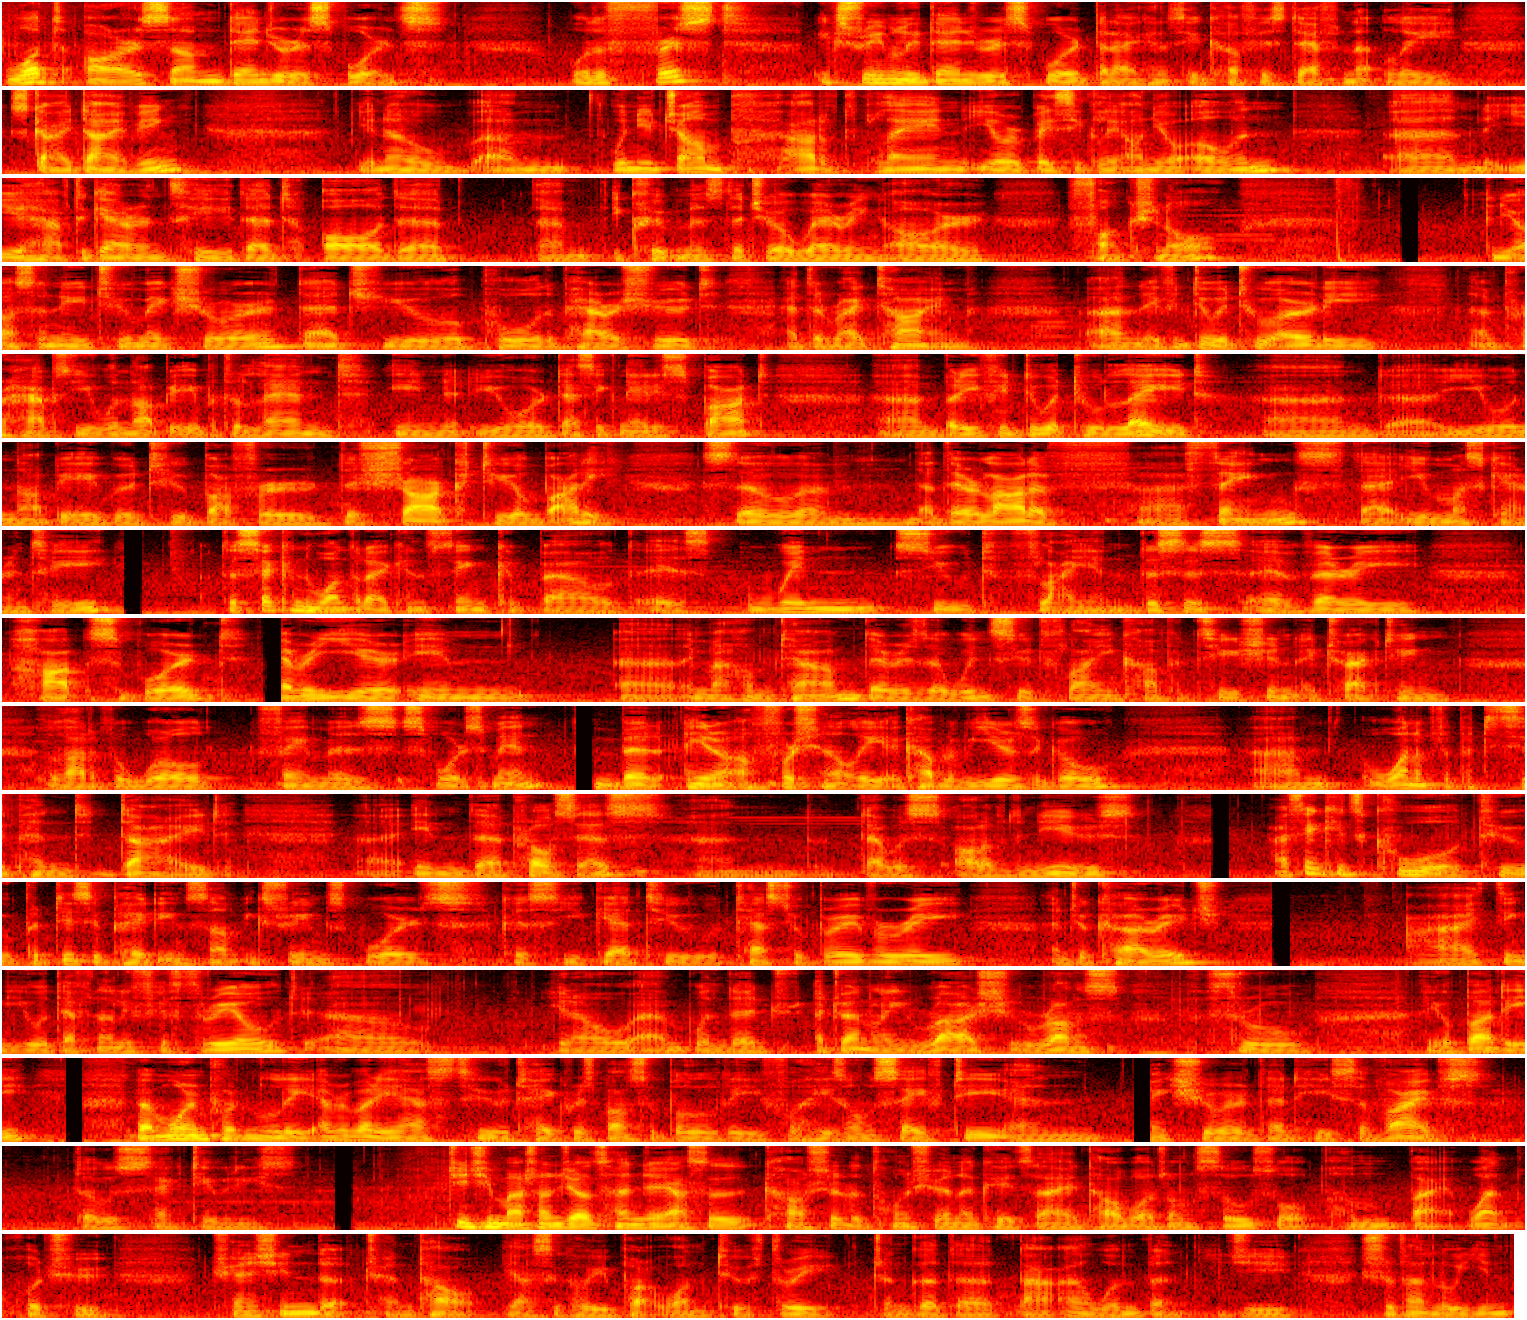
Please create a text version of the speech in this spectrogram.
what are some dangerous sports? Well, the first extremely dangerous sport that I can think of is definitely skydiving. You know, um, when you jump out of the plane, you're basically on your own, and you have to guarantee that all the um, equipments that you're wearing are functional. And you also need to make sure that you pull the parachute at the right time. And if you do it too early, uh, perhaps you will not be able to land in your designated spot. Um, but if you do it too late, and uh, you will not be able to buffer the shock to your body. So um, there are a lot of uh, things that you must guarantee. The second one that I can think about is wingsuit flying. This is a very hot sport. Every year in uh, in my hometown, there is a wingsuit flying competition attracting a lot of world famous sportsmen. But you know, unfortunately, a couple of years ago, um, one of the participants died uh, in the process, and that was all of the news. I think it's cool to participate in some extreme sports because you get to test your bravery and your courage. I think you will definitely feel thrilled, uh, you know, uh, when the adrenaline rush runs through your body. But more importantly, everybody has to take responsibility for his own safety and make sure that he survives those activities. 近期马上就要参加雅思考试的同学呢，可以在淘宝中搜索“彭百万”，获取全新的全套雅思口语 Part One、Two、Three 整个的答案文本以及示范录音。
